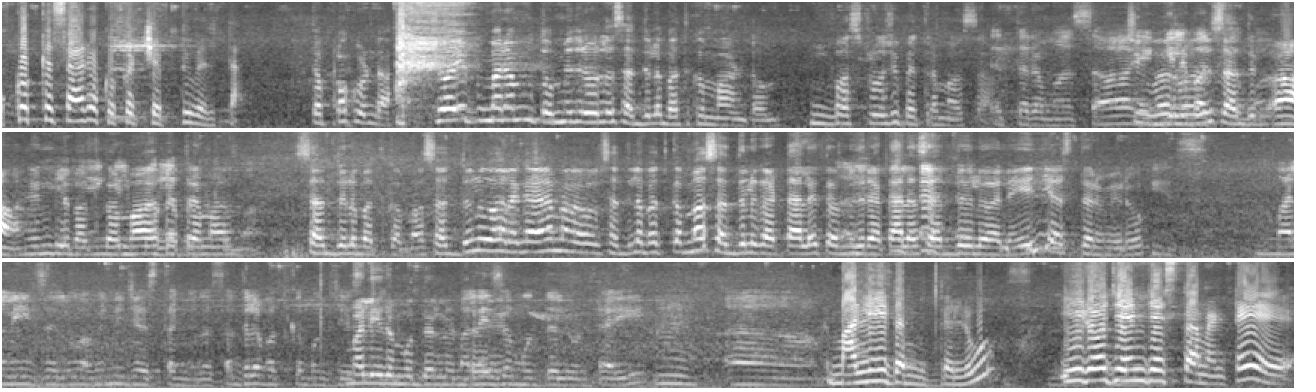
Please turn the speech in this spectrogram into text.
ఒక్కొక్కసారి ఒక్కొక్కటి చెప్తూ వెళ్తా. తప్పకుండా. సో ఇప్పుడు మనం తొమ్మిది రోజులు సద్దుల బతుకమ్మ అంటాం. ఫస్ట్ రోజు పెత్రమాస ఎంగిలి బతుకమ్మ. బతుకమ్మ పెత్రమాస బతుకమ్మ. సద్దుల బతుకమ్మ. సద్దులు అనగానే మనం సద్దుల బతుకమ్మ సద్దులు కట్టాలి తొమ్మిది రకాల సద్దులు అని. ఏం చేస్తారు మీరు? మలీజలు అవన్నీ చేస్తాం కదా. సద్దుల బతుకమ్మకు చేస్తాం. మలీద ముద్దలు ఉంటాయి. మలీజ ముద్దలు ఉంటాయి. మలీద ముద్దలు ఈ రోజు ఏం చేస్తామంటే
